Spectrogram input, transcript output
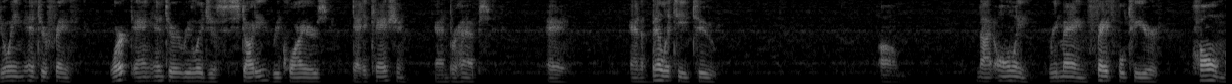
Doing interfaith Work and interreligious study requires dedication and perhaps a, an ability to um, not only remain faithful to your home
